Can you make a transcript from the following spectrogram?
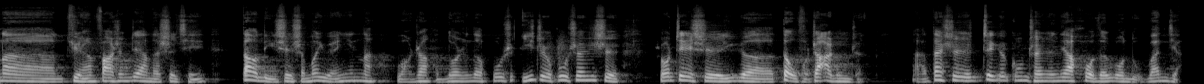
那居然发生这样的事情，到底是什么原因呢？网上很多人的呼声一致呼声是说这是一个豆腐渣工程，啊，但是这个工程人家获得过鲁班奖，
